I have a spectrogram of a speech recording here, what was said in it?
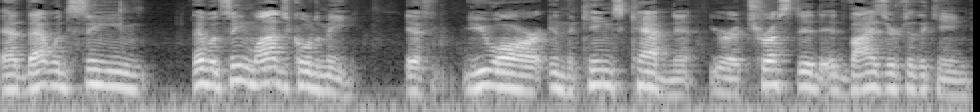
uh, that would seem that would seem logical to me. If you are in the king's cabinet, you're a trusted advisor to the king,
